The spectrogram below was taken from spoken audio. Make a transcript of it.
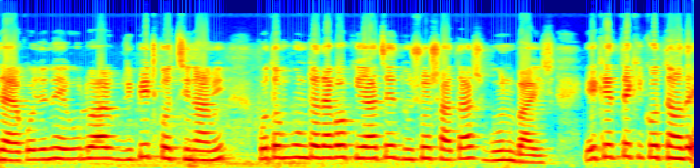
যাই হোক ওই জন্য এগুলো আর রিপিট করছি না আমি। প্রথম গুণটা দেখো কি আছে? দুশো সাতাশ গুণ বাইশ। এক্ষেত্রে কী করতে আমাদের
